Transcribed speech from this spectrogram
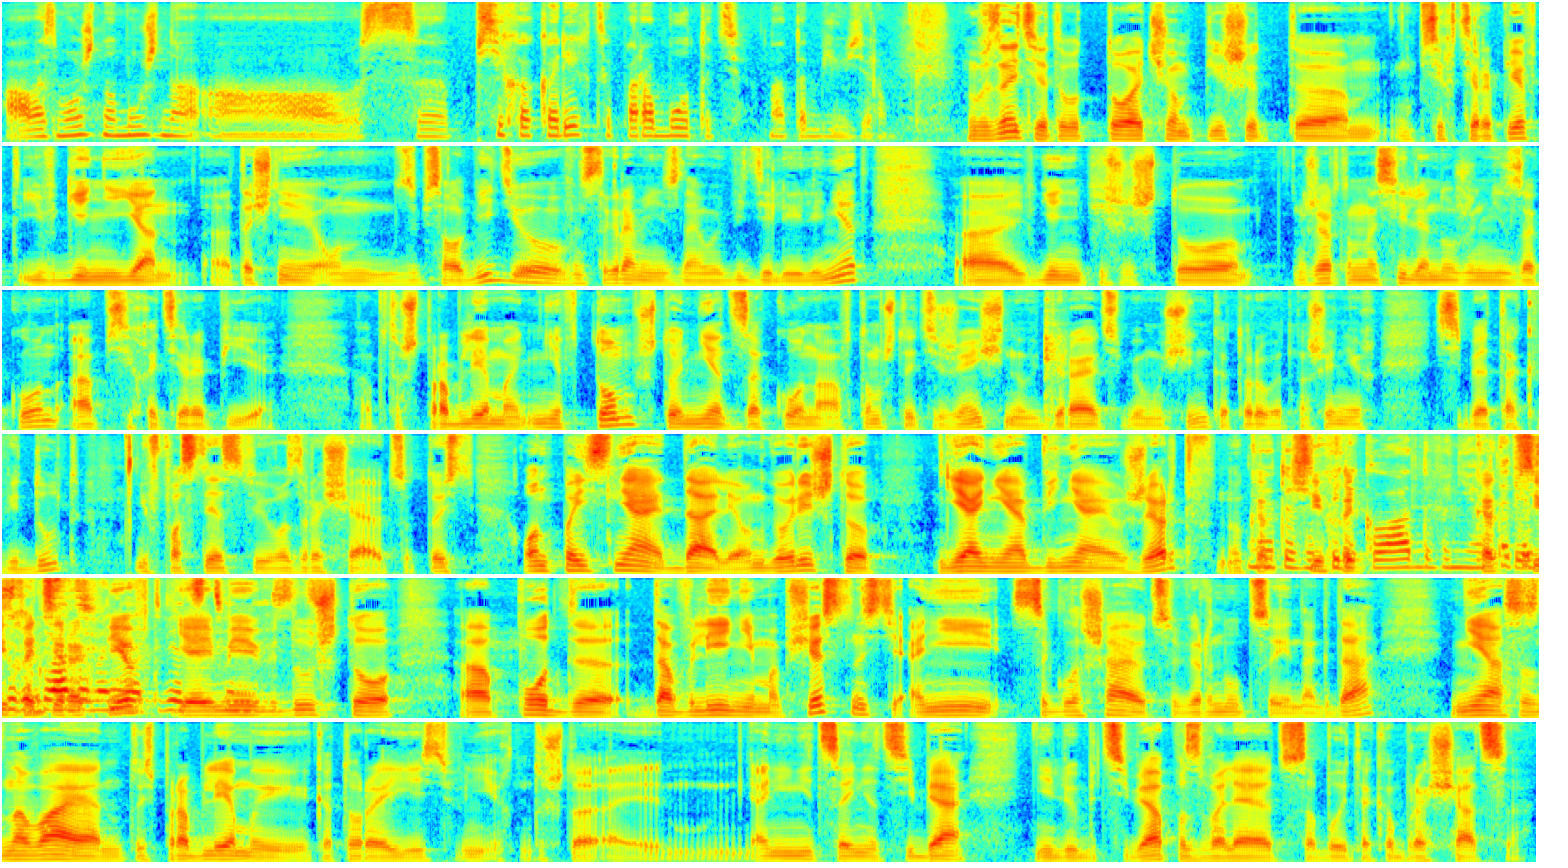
а возможно, нужно а, с психокоррекцией поработать над абьюзером. Ну, вы знаете, это вот то, о чем пишет э, психотерапевт Евгений Ян. А, точнее, он записал видео в Инстаграме, не знаю, вы видели или нет. А, Евгений пишет, что жертвам насилия нужен не закон, а психотерапия. А потому что проблема не в том, что нет закона, а в том, что эти женщины выбирают себе мужчин, которые в отношениях себя так ведут и впоследствии возвращаются. То есть он поясняет далее, он говорит, что я не обвиняю жертв, но, как, это психо... перекладывание как психотерапевт я имею в виду, что а, под давлением общественности они соглашаются вернуться иногда, не осознавая ну, то есть проблемы, которые есть в них. Ну, то, что э, они не ценят себя, не любят себя, позволяют с собой так обращаться.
